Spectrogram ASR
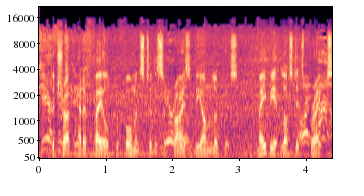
The truck had a failed performance to the surprise of the onlookers. Maybe it lost its brakes.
